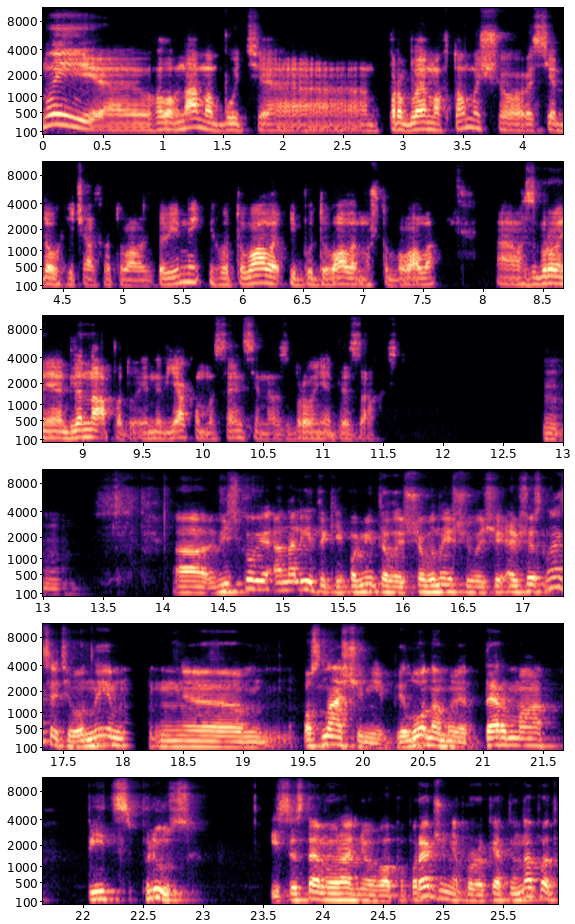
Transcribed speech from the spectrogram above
Ну і е, головна, мабуть, е, проблема в тому, що Росія довгий час готувалася до війни і готувала, і будувала, масштабувала е, озброєння для нападу, і ні в якому сенсі не озброєння для захисту. Угу. Військові аналітики помітили, що винищувачі F-16 вони е, оснащені пілонами Терма Піц Плюс із системою раннього попередження про ракетний напад.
